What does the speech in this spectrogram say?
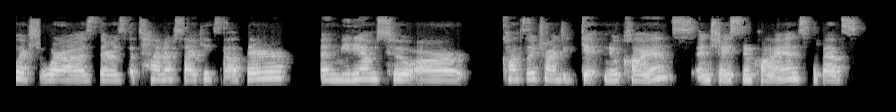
Like whereas there's a ton of psychics out there and mediums who are constantly trying to get new clients and chase new clients, but that's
